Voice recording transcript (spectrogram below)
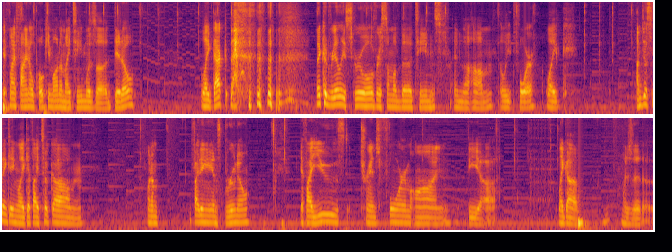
if my final Pokemon on my team was a Ditto. Like that, that could really screw over some of the teams in the um Elite Four. Like, I'm just thinking like if I took um when I'm fighting against Bruno, if I used transform on the uh like a what is it? Uh,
